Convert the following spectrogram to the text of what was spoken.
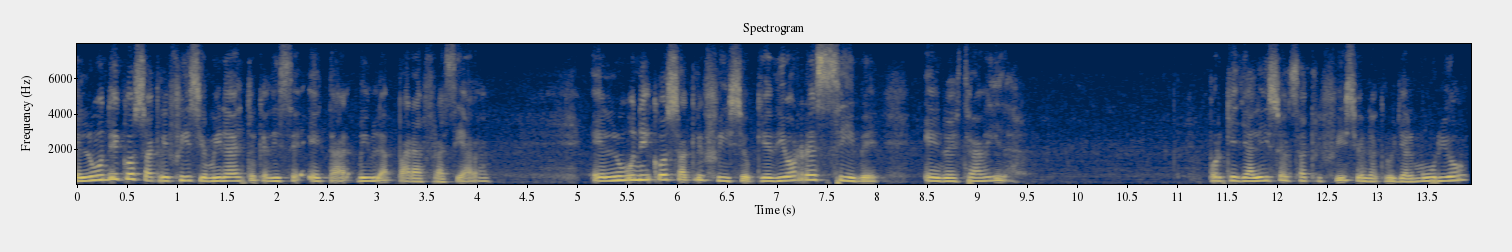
El único sacrificio, mira esto que dice esta Biblia parafraseada. El único sacrificio que Dios recibe en nuestra vida. Porque ya le hizo el sacrificio en la cruz, ya él murió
